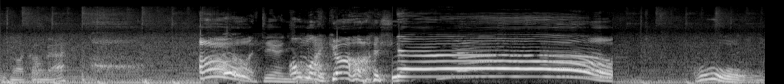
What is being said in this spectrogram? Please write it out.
He's not gone. back. Oh, Daniel. Oh my gosh! No! Oh.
